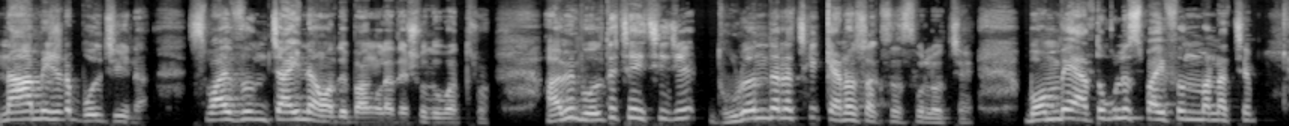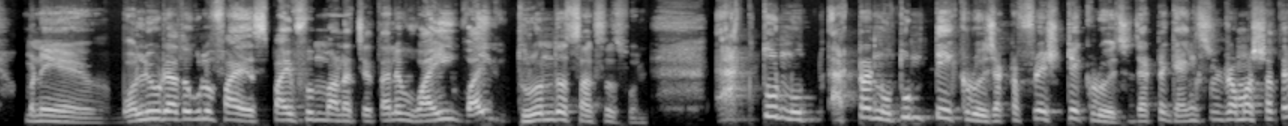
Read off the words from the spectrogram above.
না, আমি সেটা বলছি না। স্পাই ফিল্ম চাই না আমাদের বাংলাতে শুধুমাত্র। আমি বলতে চাইছি যে ধুরন্ধর আজকে কেন সাকসেসফুল হচ্ছে। বম্বে এতগুলো স্পাইফোন বানাচ্ছে মানে বলিউড এতগুলো স্পাই ফিল্ম বানাচ্ছে, তাহলে ওয়াই ওয়াই ধুরন্ধর সাকসেসফুল এক তো একটা নতুন টেক রয়েছে, একটা ফ্রেশ টেক রয়েছে, যে একটা গ্যাংস্টার ড্রামার সাথে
